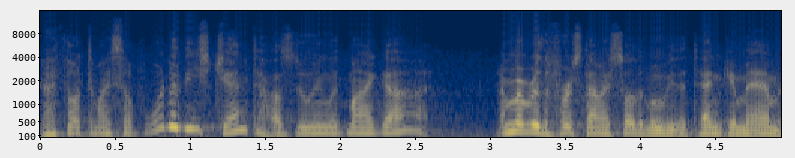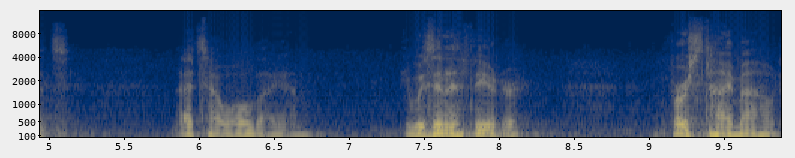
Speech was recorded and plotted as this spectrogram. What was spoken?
And I thought to myself, what are these Gentiles doing with my God? I remember the first time I saw the movie The Ten Commandments. That's how old I am. It was in a theater, first time out.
